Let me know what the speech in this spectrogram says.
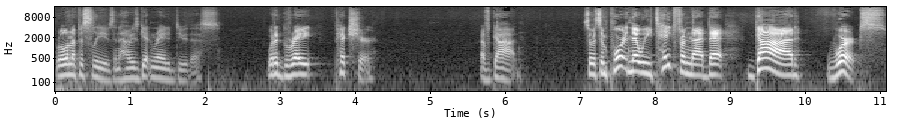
rolling up his sleeves and how he's getting ready to do this. What a great picture of God. So it's important that we take from that that God works.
